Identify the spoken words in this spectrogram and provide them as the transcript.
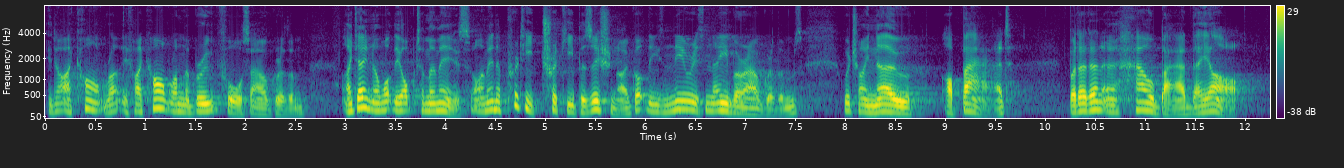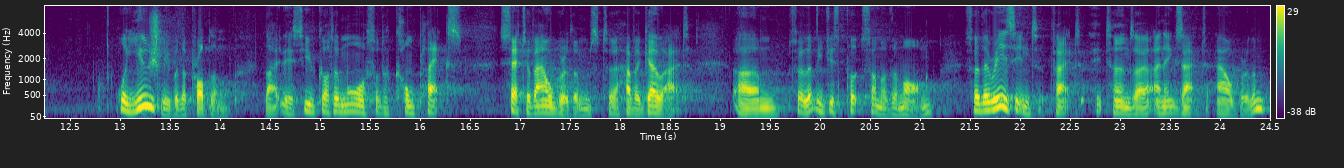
you know, I can't run, if I can't run the brute force algorithm, I don't know what the optimum is. So I'm in a pretty tricky position. I've got these nearest neighbor algorithms, which I know are bad, but I don't know how bad they are. Well, usually with a problem like this, you've got a more sort of complex set of algorithms to have a go at. Um, so let me just put some of them on. So there is, in fact, it turns out, an exact algorithm.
